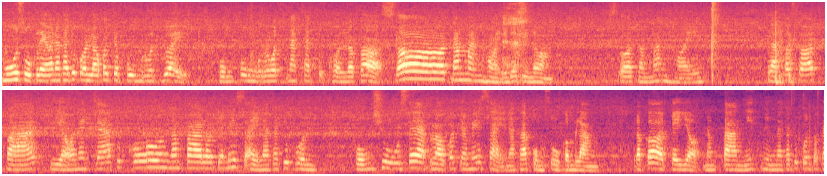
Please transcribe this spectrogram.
หมูสุกแล้วนะคะ ทุกคนเราก็จะปรุงรสด้วยผงปรุงรสนะคะทุกคนแล้วก็ซอสน้ำมันหอยด้อพี่น้องซอสน้ำมันหอย แล้วก็ซอสฝาเขียวนะจ๊ะทุกคนน้ำปลาเราจะไม่ใส่นะคะ ทุกคนผงชูแซบเราก็จะไม่ใส่นะคะผงสูกำลัง แล้วก็จะหยาะน้ำตาลนิดนึงนะคะ ทุกคนปก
